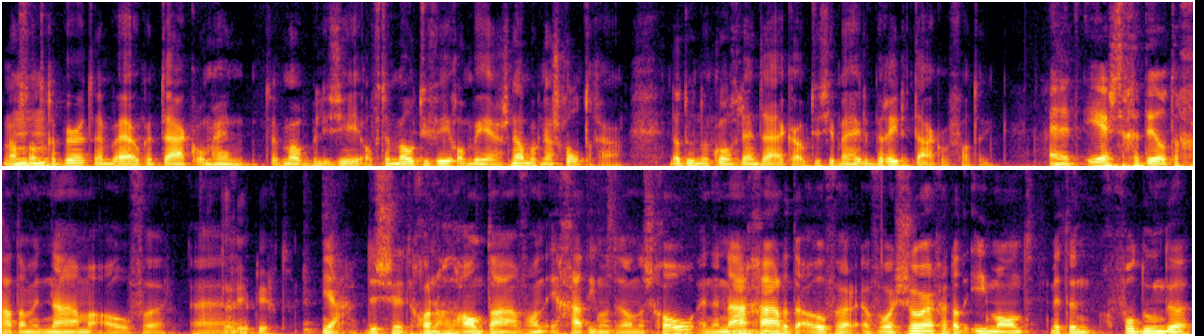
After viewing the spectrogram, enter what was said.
En als mm -hmm. dat gebeurt, hebben wij ook een taak om hen te mobiliseren of te motiveren om weer zo snel mogelijk naar school te gaan. Dat doen de consulenten eigenlijk ook. Dus je hebt een hele brede taakopvatting. En het eerste gedeelte gaat dan met name over... Uh, de leerplicht. Ja, dus het gewoon het handhaven van gaat iemand wel naar school. En daarna gaat het over ervoor zorgen dat iemand met een voldoende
